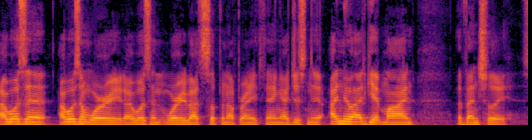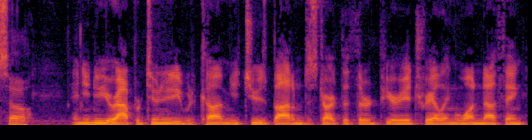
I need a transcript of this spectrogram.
I wasn't I wasn't worried. I wasn't worried about slipping up or anything. I just knew I knew I'd get mine eventually. So. And you knew your opportunity would come. You choose bottom to start the third period, trailing one nothing,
